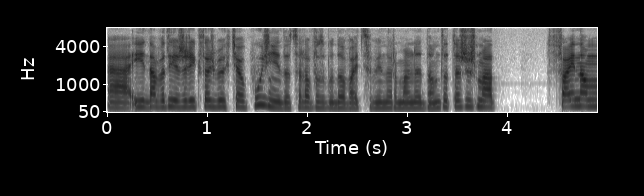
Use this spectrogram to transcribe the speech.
E, I nawet jeżeli ktoś by chciał później docelowo zbudować sobie normalny dom, to też już ma fajną,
